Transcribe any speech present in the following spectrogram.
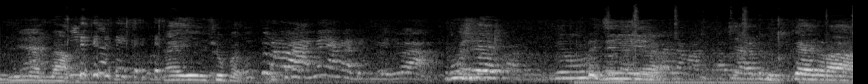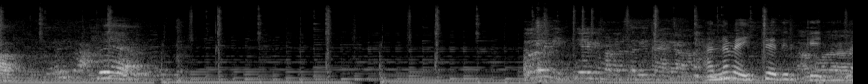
പിന്നല്ല സൂപ്പർ എവിടെ ചെയ്യാ നിൽക്കാനടാ അന്നെ വെയിറ്റ് ചെയ്തിരിക്കില്ല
